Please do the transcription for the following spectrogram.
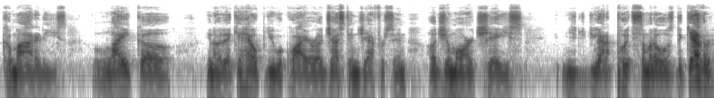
commodities like uh, you know, they can help you acquire a Justin Jefferson, a Ja'Marr Chase, you, you got to put some of those together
